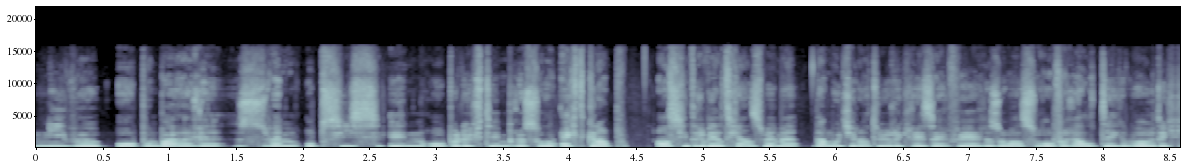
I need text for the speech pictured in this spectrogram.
nieuwe openbare zwemopties in openlucht in Brussel. Echt knap. Als je er wilt gaan zwemmen, dan moet je natuurlijk reserveren, zoals overal tegenwoordig.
